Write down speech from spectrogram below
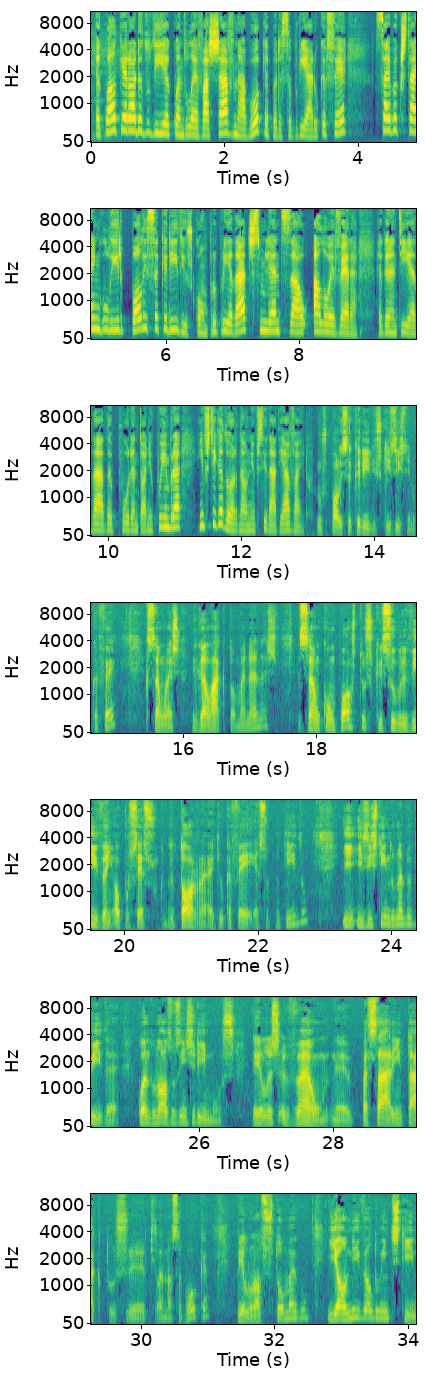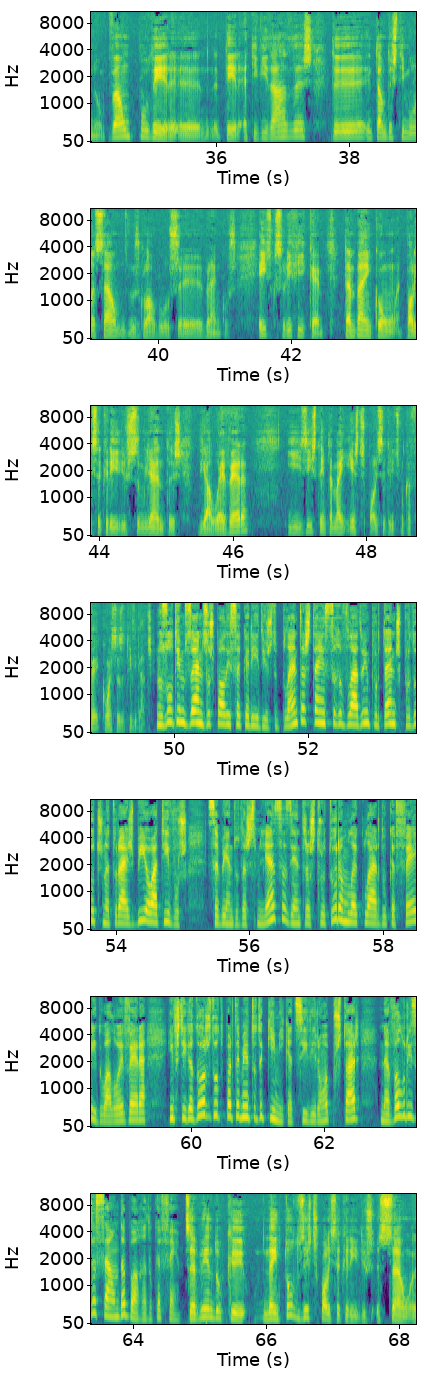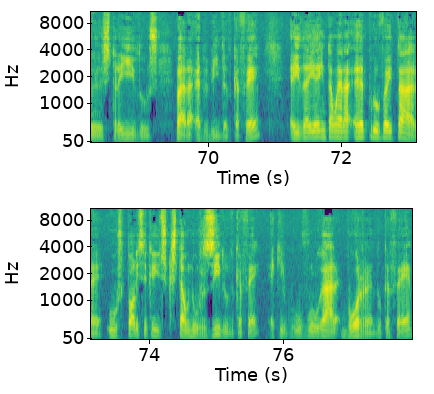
A qualquer hora do dia, quando leva a chave na boca para saborear o café, saiba que está a engolir polissacarídeos com propriedades semelhantes ao aloe vera. A garantia é dada por António Coimbra, investigador na Universidade de Aveiro. Os polissacarídeos que existem no café, que são as galactomananas, são compostos que sobrevivem ao processo de torra a que o café é submetido e, existindo na bebida, quando nós os ingerimos, eles vão eh, passar intactos eh, pela nossa boca, pelo nosso estômago e ao nível do intestino vão poder eh, ter atividades de, então, de estimulação dos glóbulos eh, brancos. É isso que se verifica também com polissacarídeos semelhantes de aloe vera, e existem também estes polissacarídeos no café com estas atividades. Nos últimos anos, os polissacarídeos de plantas têm-se revelado importantes produtos naturais bioativos. Sabendo das semelhanças entre a estrutura molecular do café e do aloe vera, investigadores do Departamento de Química decidiram apostar na valorização da borra do café. Sabendo que nem todos estes polissacarídeos são uh, extraídos para a bebida de café. A ideia então era aproveitar os polissacarídeos que estão no resíduo do café, aquilo o vulgar borra do café,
